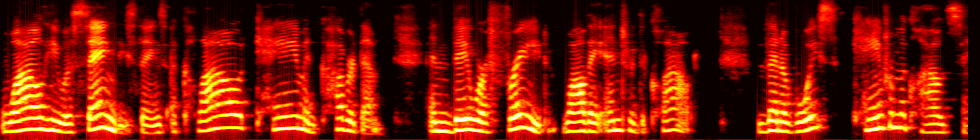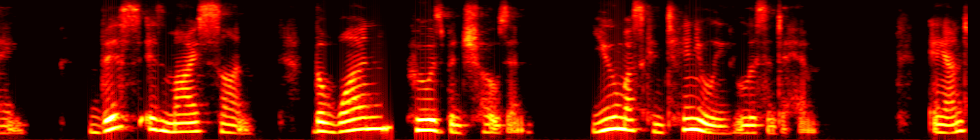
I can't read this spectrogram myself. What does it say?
while he was saying these things, a cloud came and covered them, and they were afraid while they entered the cloud. Then a voice came from the cloud saying, This is my son, the one who has been chosen. You must continually listen to him. And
